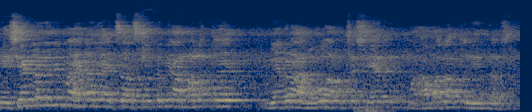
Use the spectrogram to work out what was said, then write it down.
पेशंटला जरी पाहायला जायचं असलं तरी आम्हाला तो एक वेगळा अनुभव आमच्या शेअर आम्हाला तो येत असतो.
